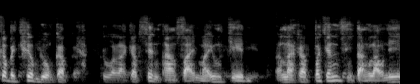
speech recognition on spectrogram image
ก็ไปเชื่อมโยงกับตัวอะไรกับเส้นทางสายไหมของจีนนะครับเพราะฉะนั้นสิ่งต่างเหล่านี้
